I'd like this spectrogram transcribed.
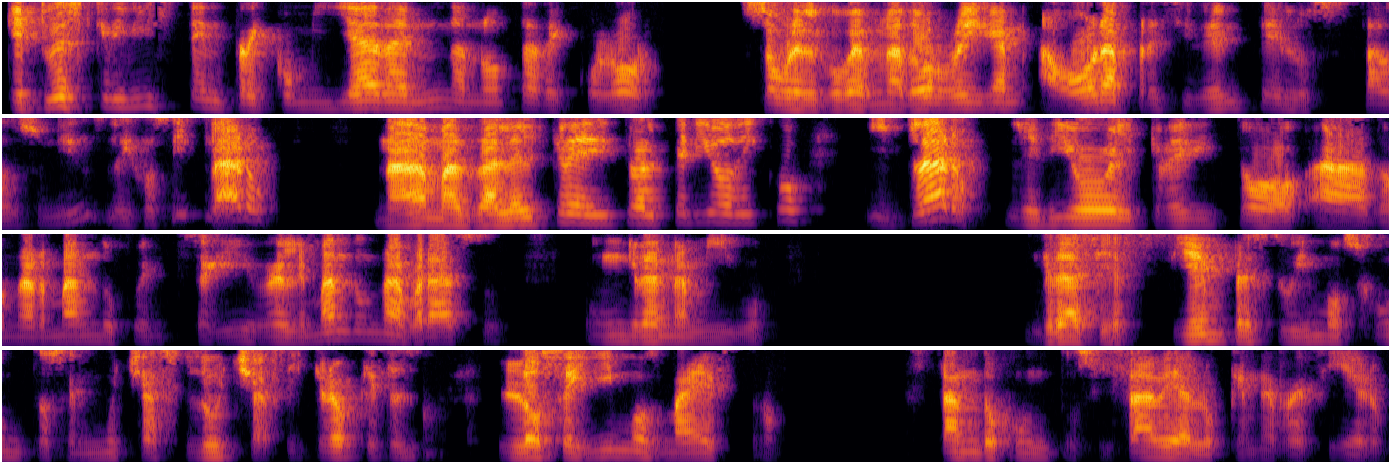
que tú escribiste entrecomillada en una nota de color sobre el gobernador Reagan, ahora presidente de los Estados Unidos? Le dijo, sí, claro, nada más dale el crédito al periódico y claro, le dio el crédito a don Armando Fuentes Aguirre. Le mando un abrazo, un gran amigo. Gracias, siempre estuvimos juntos en muchas luchas y creo que lo seguimos, maestro, estando juntos y sabe a lo que me refiero.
